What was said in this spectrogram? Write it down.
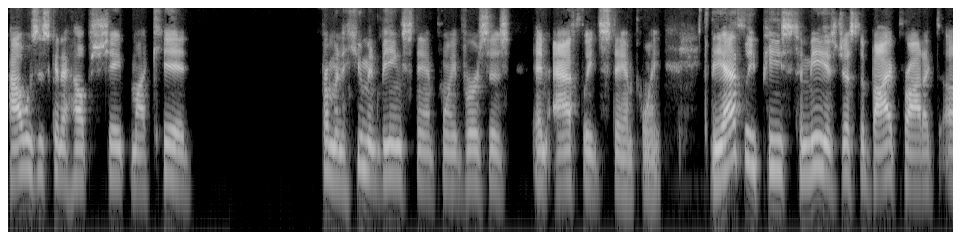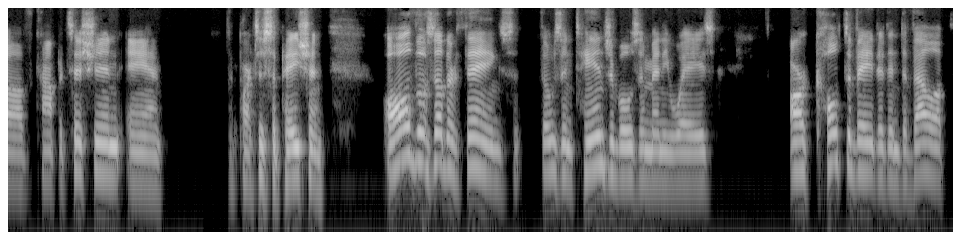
how is this going to help shape my kid from a human being standpoint versus an athlete standpoint. The athlete piece to me is just a byproduct of competition and participation, all those other things, those intangibles in many ways, are cultivated and developed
